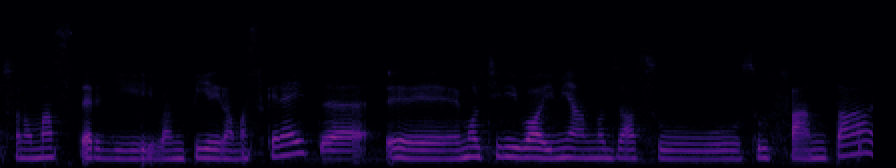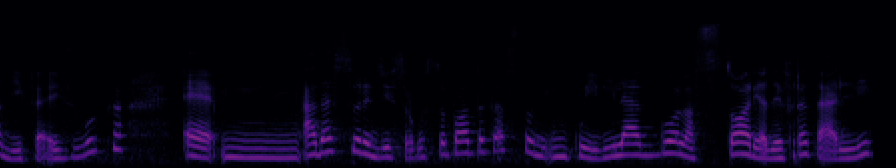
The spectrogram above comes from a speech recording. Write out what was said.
sono master di Vampiri la Masquerade, eh, molti di voi mi hanno già su, sul Fanta di Facebook e mh, mm, adesso registro questo podcast in cui vi leggo la storia dei fratelli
